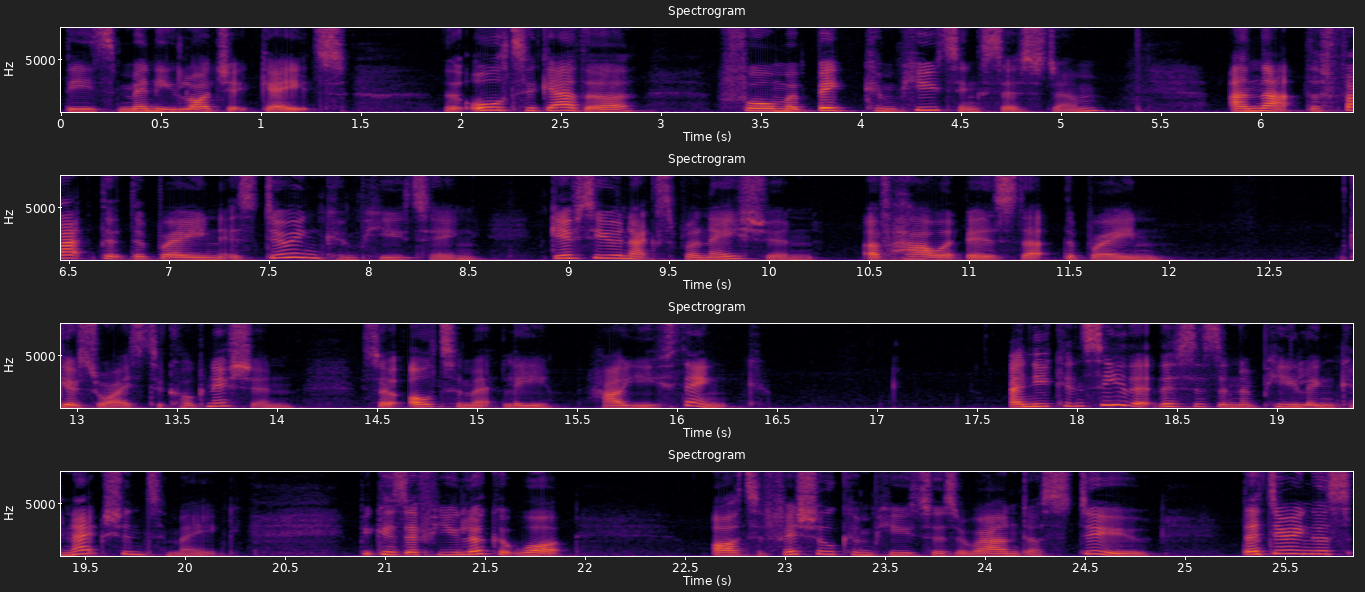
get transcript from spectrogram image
these mini logic gates that all together form a big computing system, and that the fact that the brain is doing computing gives you an explanation of how it is that the brain gives rise to cognition. So ultimately, how you think. And you can see that this is an appealing connection to make because if you look at what artificial computers around us do, they're doing us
